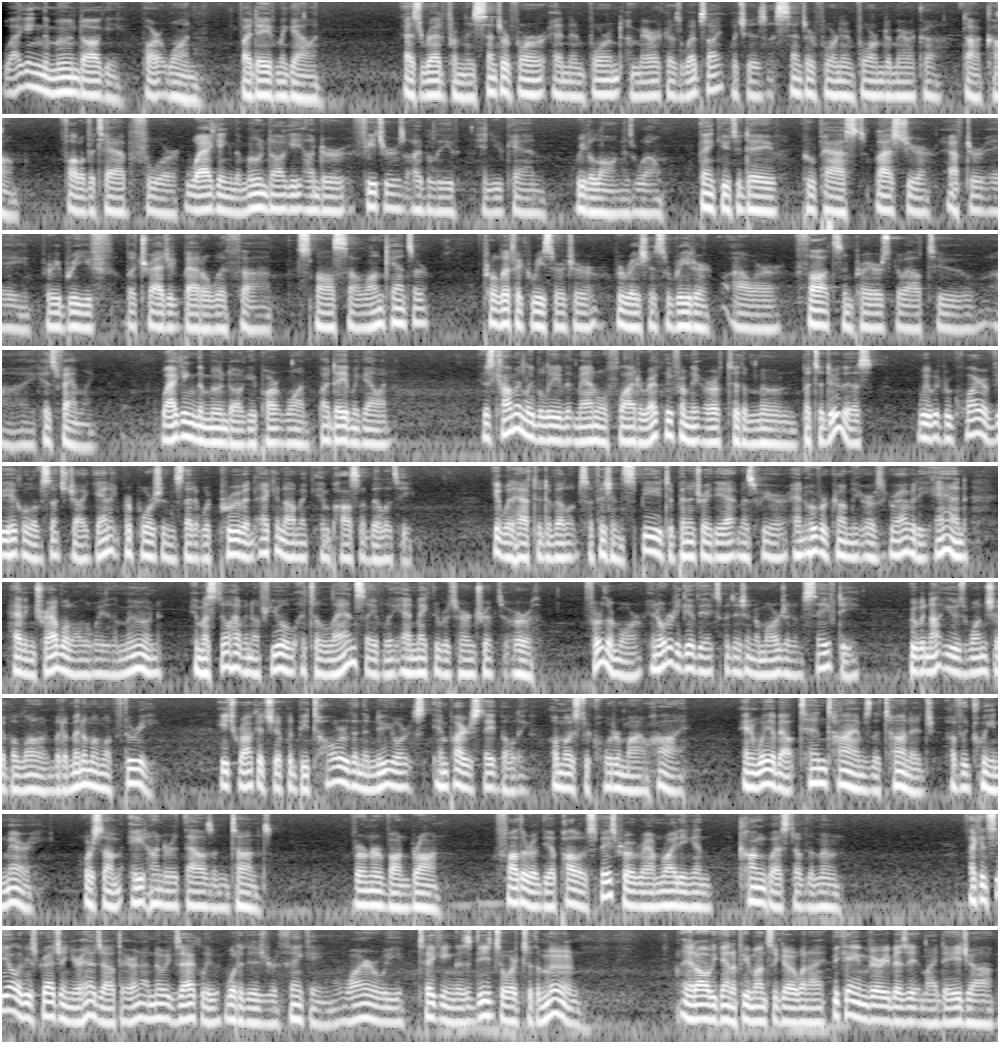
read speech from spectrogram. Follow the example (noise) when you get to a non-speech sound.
Wagging the Moondoggie, Part 1, by Dave McGowan. As read from the Center for an Informed America's website, which is centerforaninformedamerica.com. Follow the tab for Wagging the Moondoggie under Features, I believe, and you can read along as well. Thank you to Dave, who passed last year after a very brief but tragic battle with uh, small cell lung cancer prolific researcher, voracious reader. Our thoughts and prayers go out to his family. Wagging the Moondoggie, Part 1, by Dave McGowan. It is commonly believed that man will fly directly from the Earth to the Moon, but to do this, we would require a vehicle of such gigantic proportions that it would prove an economic impossibility. It would have to develop sufficient speed to penetrate the atmosphere and overcome the Earth's gravity, and, having traveled all the way to the Moon, it must still have enough fuel to land safely and make the return trip to Earth. Furthermore, in order to give the expedition a margin of safety, we would not use one ship alone, but a minimum of three. Each rocket ship would be taller than the New York's Empire State Building, almost a quarter mile high, and weigh about 10 times the tonnage of the Queen Mary, or some 800,000 tons. Werner von Braun, father of the Apollo space program, writing in Conquest of the Moon. I can see all of you scratching your heads out there, and I know exactly what it is you're thinking. Why are we taking this detour to the moon? It all began a few months ago when I became very busy at my day job,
